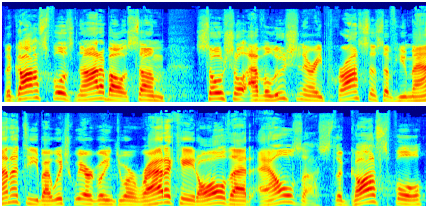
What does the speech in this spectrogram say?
The gospel is not about some social evolutionary process of humanity by which we are going to eradicate all that ails us. The gospel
